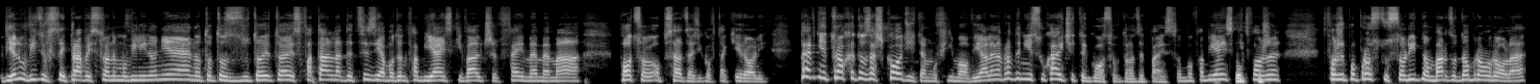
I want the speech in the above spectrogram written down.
wielu widzów z tej prawej strony mówili, no nie, no to, to, to, to jest fatalna decyzja, bo ten Fabijański walczy w Fame MMA, po co obsadzać go w takiej roli? Pewnie trochę to zaszkodzi temu filmowi, ale naprawdę nie słuchajcie tych głosów, drodzy Państwo, bo Fabijański tworzy, tworzy po prostu solidną, bardzo dobrą rolę.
